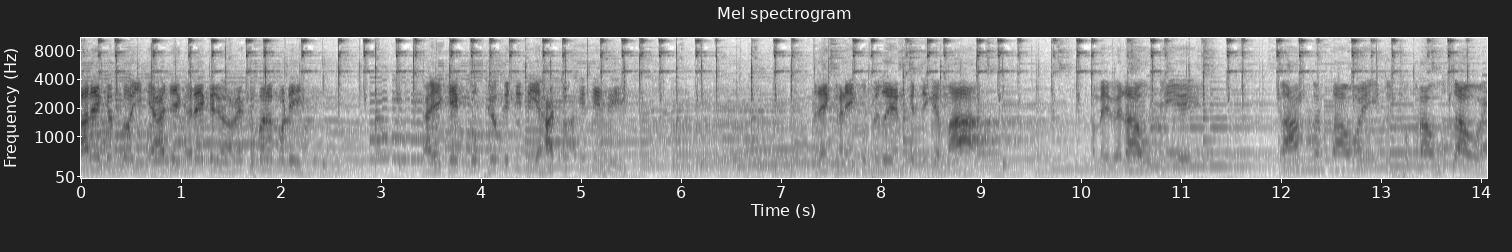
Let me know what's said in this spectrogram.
બારે કરતો કે આજે ઘરે કર્યું, હવે ખબર પડી. આ એક એક ગોપીઓ કીધી હતી, હાટું કીધી હતી. અને ઘણી ગોપીઓ તો એમ કીધી કે, માં, અમે વહેલા ઉઠીએ, કામ કરતા હોય તો છોકરા હોતા હોય.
